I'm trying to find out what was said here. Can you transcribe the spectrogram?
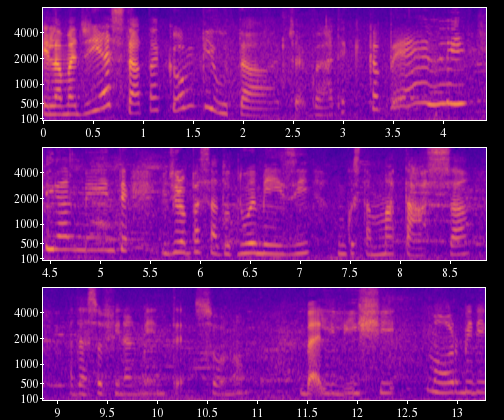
e la magia è stata compiuta. Cioè guardate che capelli finalmente. Vi giuro ho passato due mesi con questa matassa. Adesso finalmente sono belli lisci morbidi.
